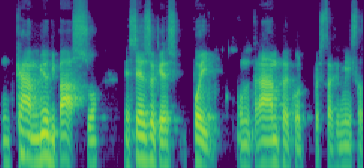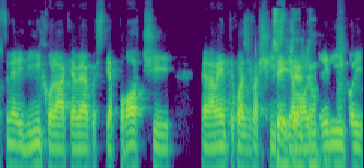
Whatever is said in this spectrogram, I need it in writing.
un cambio di passo, nel senso che poi con Trump, con questa amministrazione ridicola che aveva questi approcci veramente quasi fascisti, sì, certo. a volte ridicoli,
